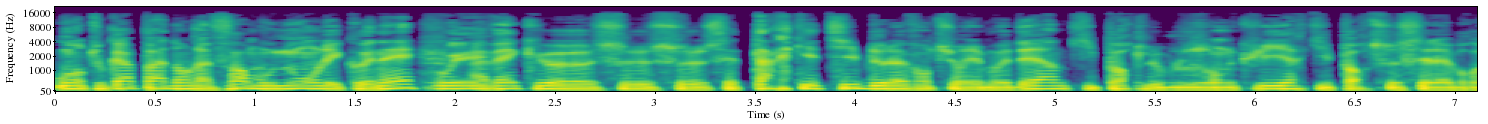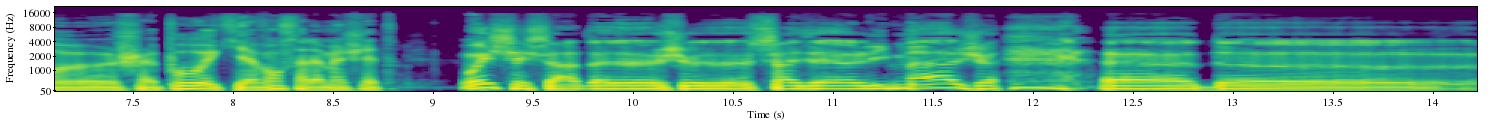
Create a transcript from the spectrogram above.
ou en tout cas pas dans la forme où nous on les connaît, Oui. avec euh, ce, ce- cet archétype de l'aventurier moderne qui porte le blouson de cuir, qui porte ce célèbre euh, chapeau et qui avance à la machette. Oui, c'est ça. de- je, ça euh, l'image euh, de euh,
